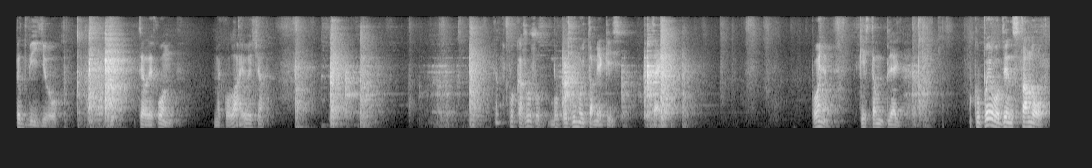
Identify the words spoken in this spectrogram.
під відео телефон Миколайовича. Та покажу, що, бо подумають там якийсь цей. Поняв? Якийсь там, блядь, купив один станок.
